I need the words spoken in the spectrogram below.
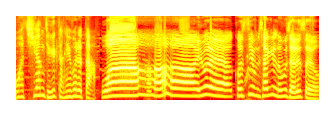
와 취향 저격 당해버렸다. 와 이번에 코스튬 사기를 너무 잘했어요.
